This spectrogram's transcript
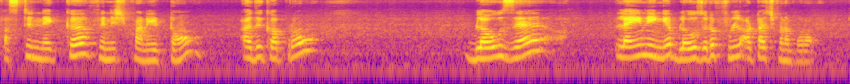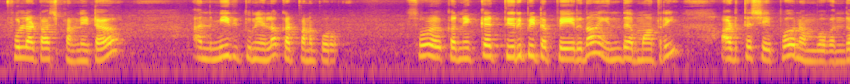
ஃபஸ்ட்டு நெக்கை ஃபினிஷ் பண்ணிட்டோம். அதுக்கப்புறம் ப்ளவுஸை லைனிங்கை ப்ளவுஸோட ஃபுல் அட்டாச் பண்ண போகிறோம் ஃபுல் அட்டாச் பண்ணிவிட்டு அந்த மீதி துணியெல்லாம் கட் பண்ண போகிறோம் ஸோ நெக்கை திருப்பிட்ட பேர் தான் இந்த மாதிரி அடுத்த ஷேப்பு நம்ம வந்து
